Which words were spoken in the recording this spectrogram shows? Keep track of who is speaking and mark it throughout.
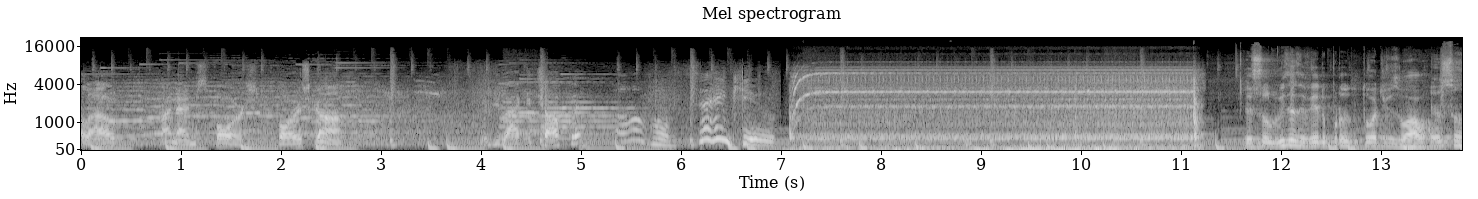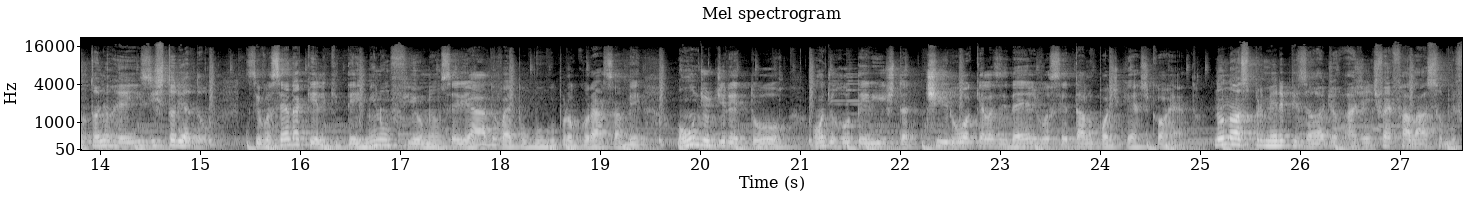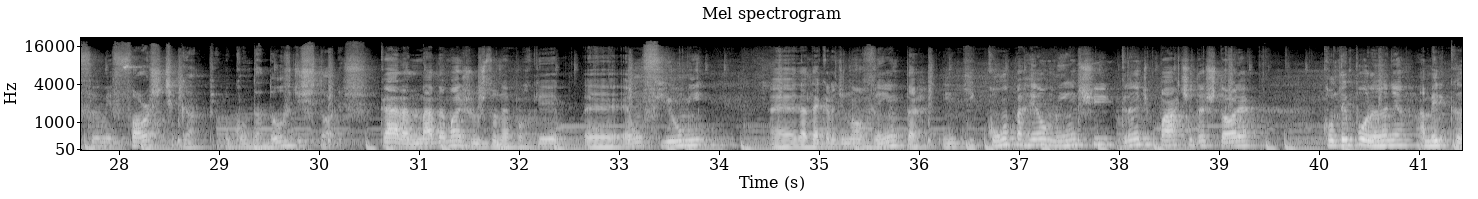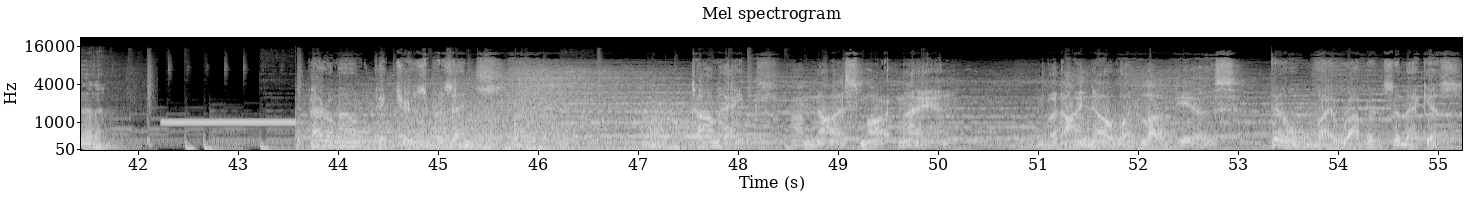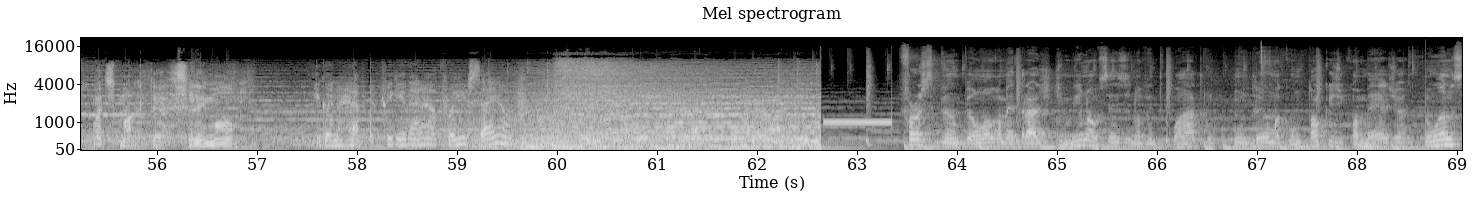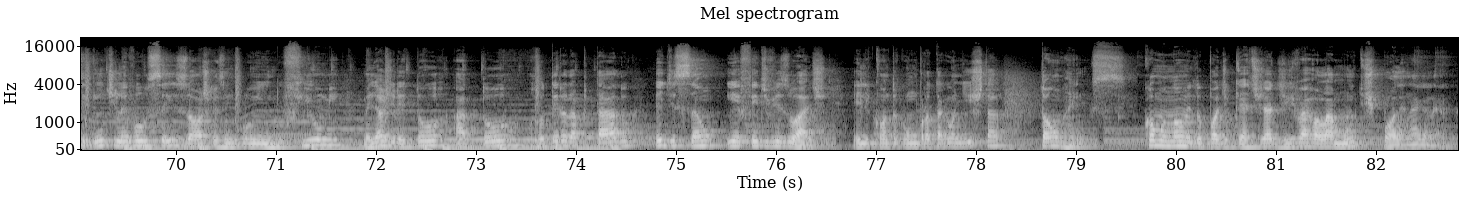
Speaker 1: Hello, my name's Forrest, Forrest Gump. Would you like a chocolate?
Speaker 2: Oh, thank you.
Speaker 3: Eu sou Luiz Azevedo, produtor audiovisual.
Speaker 4: Eu sou Antônio Reis, historiador.
Speaker 3: Se você é daquele que termina um filme, um seriado, vai pro Google procurar saber onde o diretor, onde o roteirista tirou aquelas ideias, você tá no podcast correto.
Speaker 4: No nosso primeiro episódio, a gente vai falar sobre o filme Forrest Gump, o contador de histórias.
Speaker 3: Cara, nada mais justo, né? Porque é, é um filme é, da década de 90 em que conta realmente grande parte da história contemporânea americana.
Speaker 5: Paramount Pictures presents Tom Hanks.
Speaker 1: I'm not a smart man, but I know what love is.
Speaker 5: Filmed by Robert Zemeckis.
Speaker 1: What's my destiny, Mom?
Speaker 2: You're gonna have to figure that out for yourself.
Speaker 3: Forrest Gump é um longa-metragem de 1994, um drama com toques de comédia. No ano seguinte levou seis Oscars, incluindo filme, melhor diretor, ator, roteiro adaptado, edição e efeitos visuais. Ele conta com o protagonista Tom Hanks. Como o nome do podcast já diz, vai rolar muito spoiler, né, galera?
